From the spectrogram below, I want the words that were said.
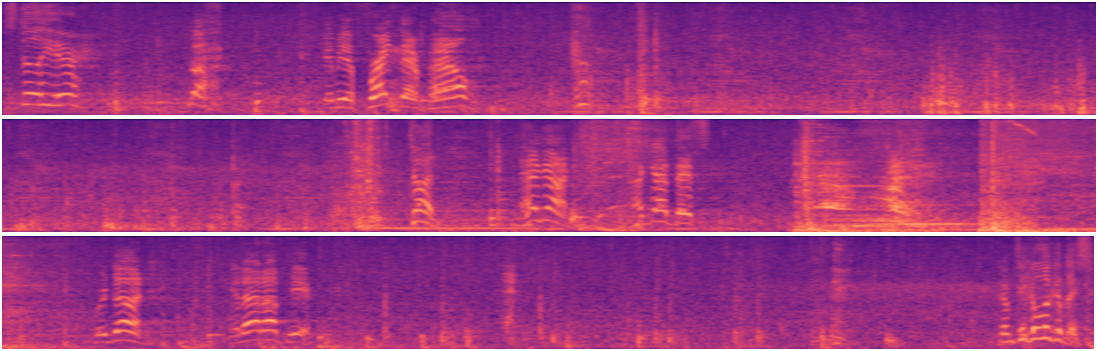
Still here. Give me a fright there, pal. Done. Hang on. I got this. We're done. Get out up here. Come take a look at this.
